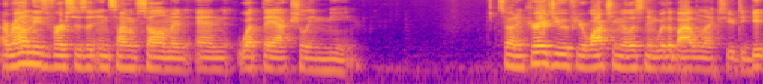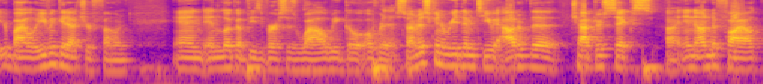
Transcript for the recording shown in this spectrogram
around these verses in Song of Solomon and what they actually mean. So I'd encourage you, if you're watching or listening with a Bible next to you, to get your Bible or even get out your phone and, and look up these verses while we go over this. So I'm just going to read them to you out of the chapter 6 uh, in Undefiled.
